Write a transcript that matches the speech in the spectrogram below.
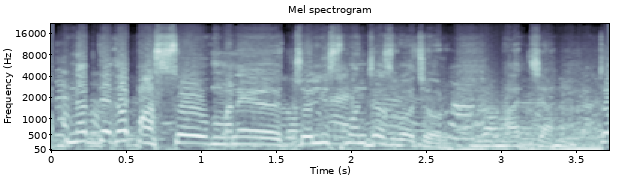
আপনার দেখা পাঁচশো মানে চল্লিশ পঞ্চাশ বছর। আচ্ছা তো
